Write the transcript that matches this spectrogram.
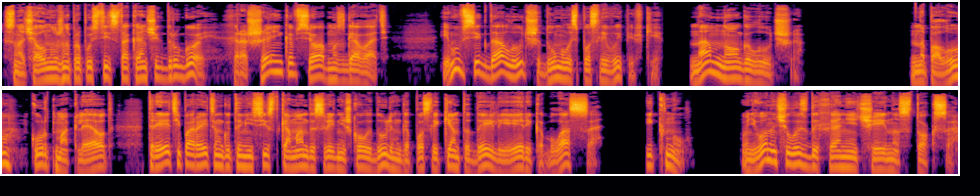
Сначала нужно пропустить стаканчик другой, хорошенько все обмозговать. Ему всегда лучше думалось после выпивки. Намного лучше. На полу Курт Маклеод, третий по рейтингу теннисист команды средней школы Дулинга после Кента Дейли и Эрика Бласса, икнул. У него началось дыхание Чейна Стокса.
